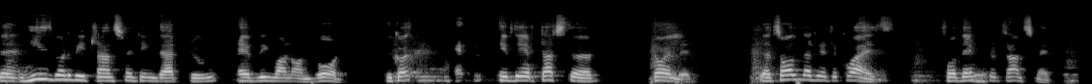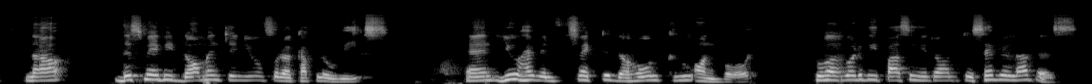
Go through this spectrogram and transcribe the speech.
then he's going to be transmitting that to everyone on board. Because if they have touched the toilet, that's all that it requires for them to transmit. Now, this may be dormant in you for a couple of weeks, and you have infected the whole crew on board who are going to be passing it on to several others.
